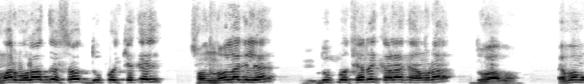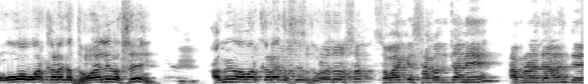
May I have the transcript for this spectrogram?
আমার বলার উদ্দেশ্য দুপক্ষকে সন্দেহ লাগলে। দুপক্ষের কাড়াকে আমরা ধোয়াবো। এবং ও ওর কাড়াকে ধোয়াই নিবে সেই হুম। আমিও আমার কাড়াকে সেই দর্শক সবাইকে স্বাগত জানিয়ে আপনারা জানেন যে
